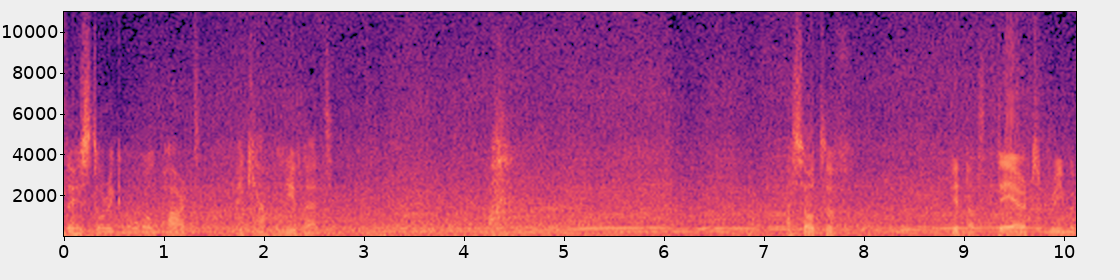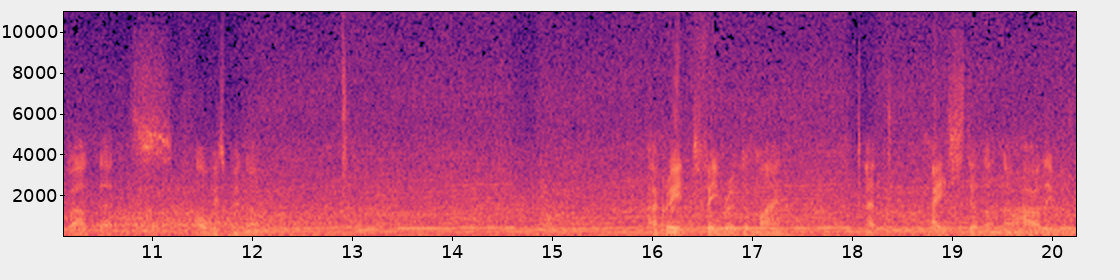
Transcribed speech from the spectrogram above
the historic oval part. I can't believe that. I sort of did not dare to dream about that. It's always been a, a great favorite of mine. And I still don't know how they will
